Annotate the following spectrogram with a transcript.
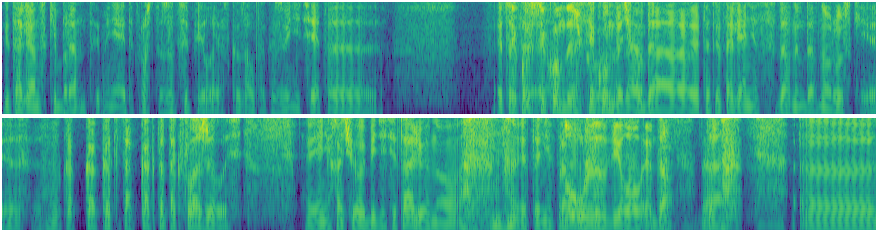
итальянский бренд. И меня это просто зацепило. Я сказал так, извините, это... это Секу- секундочку, Секундочку, да. Этот итальянец давным-давно русский. Как, как, как-то, так, как-то так сложилось. Я не хочу обидеть Италию, но это Но неправильно. уже сделал это. Да, да. Э,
